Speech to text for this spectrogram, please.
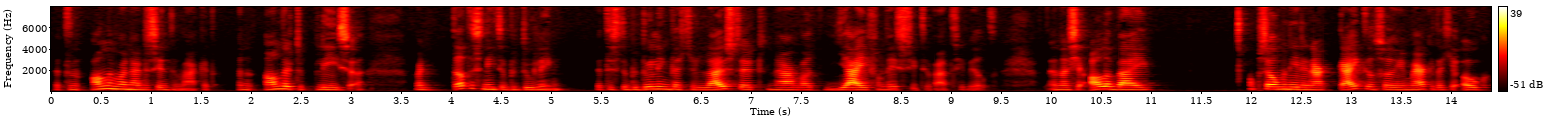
het een ander maar naar de zin te maken, het een ander te pleasen. Maar dat is niet de bedoeling. Het is de bedoeling dat je luistert naar wat jij van deze situatie wilt. En als je allebei op zo'n manier ernaar kijkt, dan zul je merken dat je ook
